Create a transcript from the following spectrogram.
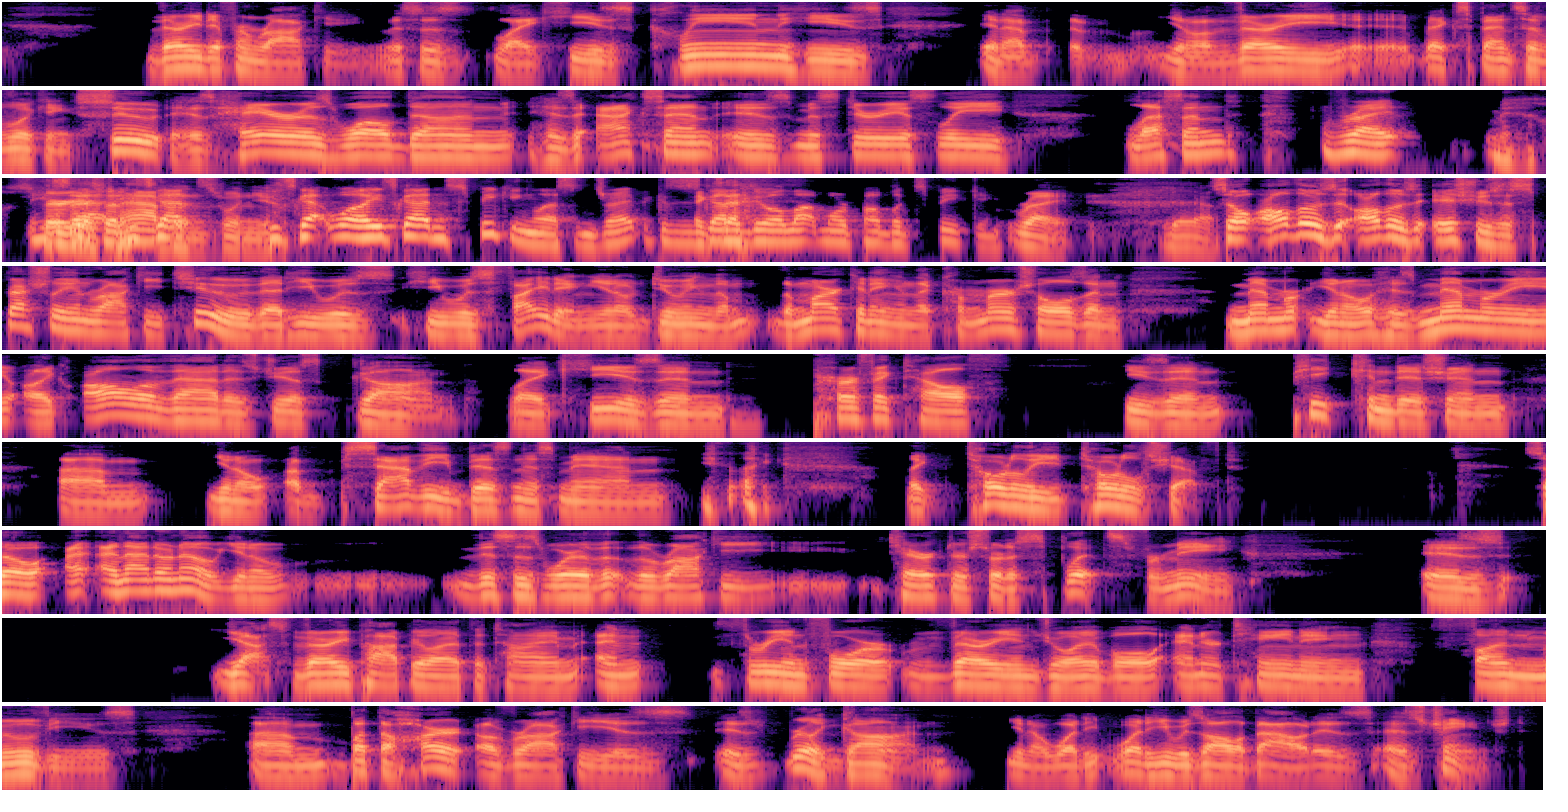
very different Rocky. This is like he's clean, he's in a you know a very uh, expensive looking suit. His hair is well done. His accent is mysteriously lessened. right That's He's what got- he's got- happens when you he's got well he's gotten speaking lessons right because he's got to do a lot more public speaking right. yeah. So all those all those issues, especially in Rocky Two, that he was he was fighting, you know, doing the the marketing and the commercials and memory, you know, his memory, like all of that is just gone. Like he is in perfect health. He's in peak condition. Um, you know, a savvy businessman, like like totally total shift. So I, and I don't know, you know, this is where the, the Rocky character sort of splits for me is yes, very popular at the time and three and four very enjoyable, entertaining, fun movies. Um, but the heart of Rocky is is really gone. You know what he what he was all about is has changed.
